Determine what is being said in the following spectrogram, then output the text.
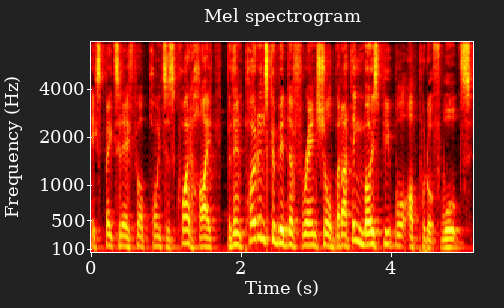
expected FPL points is quite high. But then Podence could be differential, but I think most people are put off Wolves.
